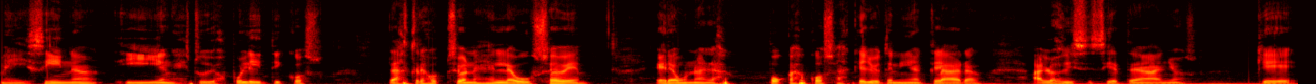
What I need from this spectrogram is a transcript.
medicina y en estudios políticos. Las tres opciones en la UCB era una de las pocas cosas que yo tenía clara a los 17 años, que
